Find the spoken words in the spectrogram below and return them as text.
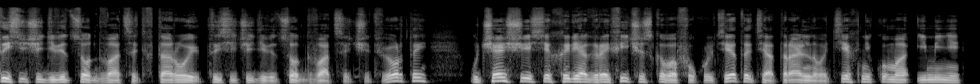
1922-1924 учащаяся хореографического факультета театрального техникума имени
